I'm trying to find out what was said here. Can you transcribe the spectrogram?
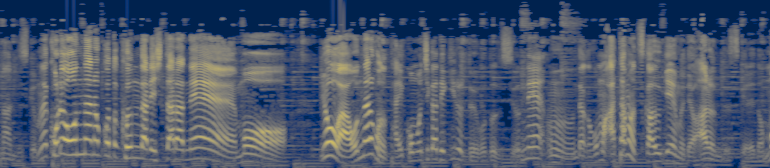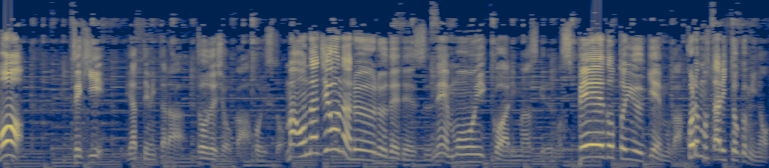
なんですけどね。これ女の子と組んだりしたらね、もう、要は女の子の太鼓持ちができるということですよね。うん。だからこれも頭使うゲームではあるんですけれども、ぜひ、やってみたらどうでしょうか、ホイスト。まあ、同じようなルールでですね、もう一個ありますけれども、スペードというゲームが、これも二人一組の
